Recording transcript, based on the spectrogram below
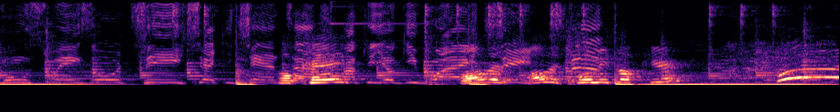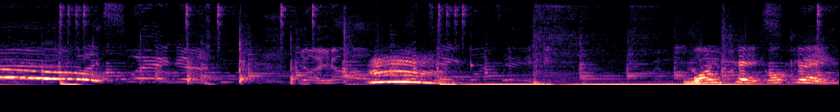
moon swings or tea shaky chan다 Okay. 함께 여기 All this, 와있지 all this homies up here. Woo! Mm. One take, okay.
